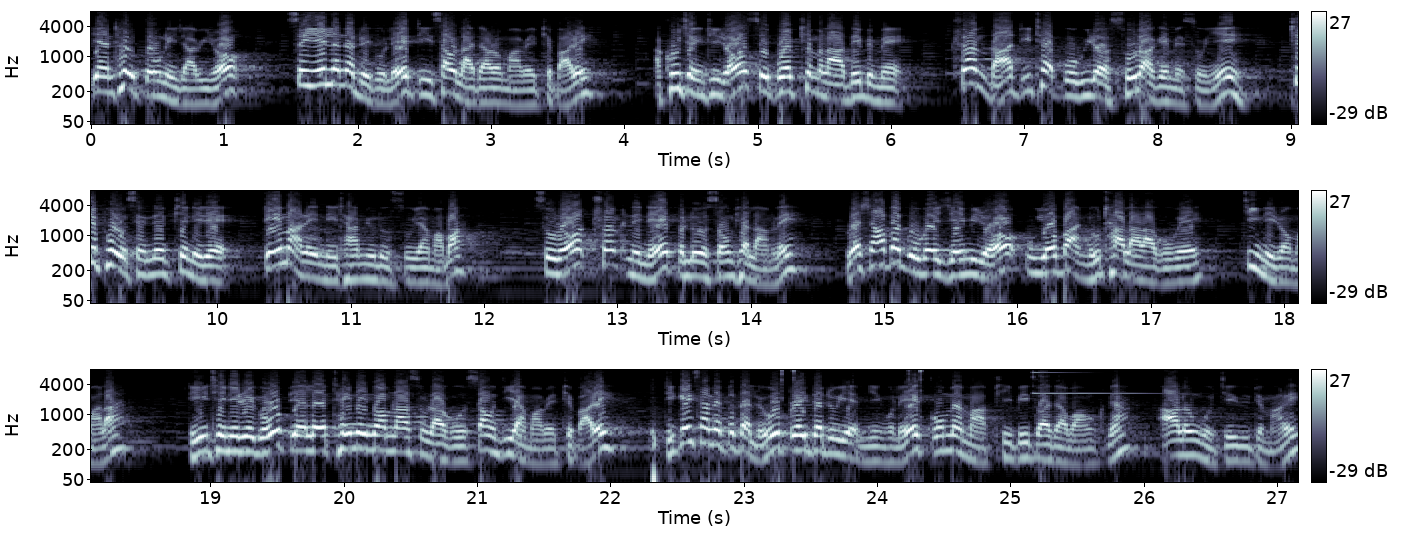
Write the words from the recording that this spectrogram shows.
ပြန်ထုတ်သုံးနေကြပြီးတော့စစ်ရေးလက်နက်တွေကိုလည်းတိစောက်လာကြတော့မှာပဲဖြစ်ပါတယ်။အခုချိန်ထိတော့စစ်ပွဲဖြစ်မလာသေးပေမဲ့ Trump သာဒီထက်ပိုပြီးတော့ဆိုးလာခဲ့မယ်ဆိုရင် ဖြစ်ဖို့အဆင်သင့်ဖြစ်နေတဲ့တင်းမာတဲ့အနေအထားမျိုးလို့ဆိုရမှာပါဆိုတော့ Trump အနေနဲ့ဘယ်လိုဆုံးဖြတ်လာမလဲရုရှားဘက်ကိုပဲရင်းပြီးတော့ဥရောပနိုးထလာတာကိုပဲကြည့်နေတော့မှာလားဒီအခြေအနေတွေကိုပြန်လဲထိန်းသိမ်းသွားမလားဆိုတာကိုစောင့်ကြည့်ရမှာပဲဖြစ်ပါတယ်ဒီကိစ္စနဲ့ပတ်သက်လို့ပြည်သက်တို့ရဲ့အမြင်ကိုလည်း comment မှာဖြေပေးသွားကြပါအောင်ခင်ဗျာအားလုံးကိုကျေးဇူးတင်ပါတယ်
